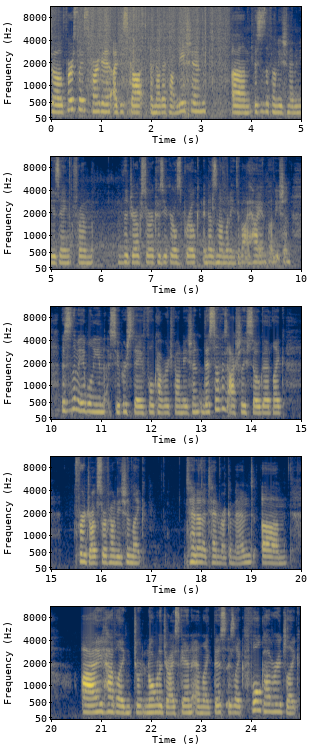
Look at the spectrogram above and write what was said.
So first place Target, I just got another foundation. Um, this is the foundation I've been using from the drugstore because your girl's broke and doesn't have money to buy high-end foundation. This is the Maybelline Super Stay Full Coverage Foundation. This stuff is actually so good. Like, for drugstore foundation, like, 10 out of 10 recommend. Um, I have like normal to dry skin and like this is like full coverage like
